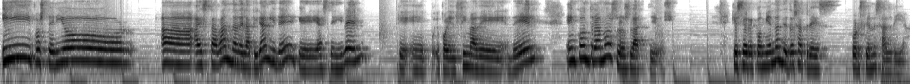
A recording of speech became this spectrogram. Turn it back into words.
Y posterior a, esta banda de la pirámide, que a este nivel, eh, por encima de, él, encontramos los lácteos, que se recomiendan de dos a tres porciones al día.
